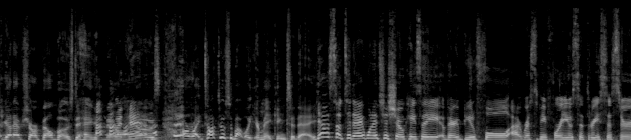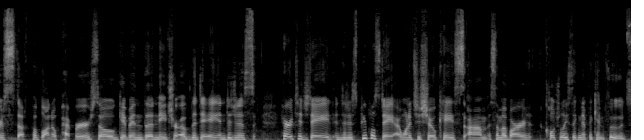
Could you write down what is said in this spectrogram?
You got to have sharp elbows to hang in there With on him. those. All right, talk to us about what you're making today. Yeah, so today I wanted to showcase a, a very beautiful uh, recipe for you. It's the Three Sisters stuffed poblano pepper. So, given the nature of the day, Indigenous Heritage Day, Indigenous Peoples Day, I wanted to showcase um, some of our culturally significant foods.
